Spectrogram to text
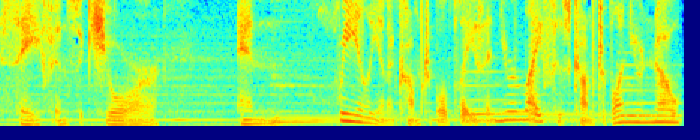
safe and secure and really in a comfortable place and your life is comfortable and you know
